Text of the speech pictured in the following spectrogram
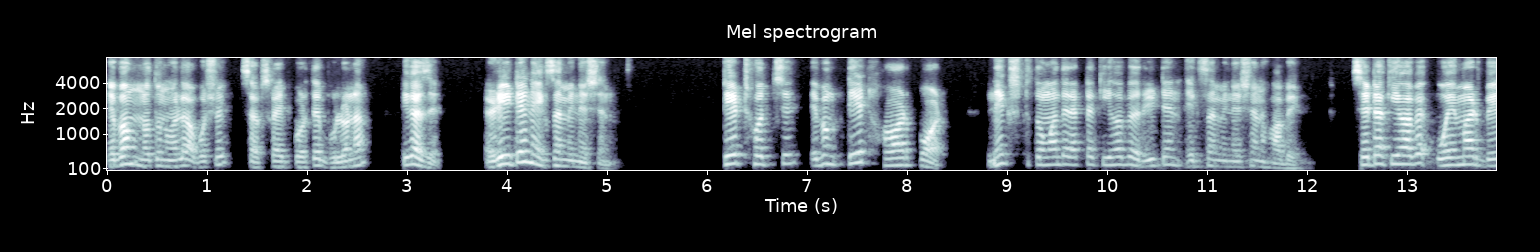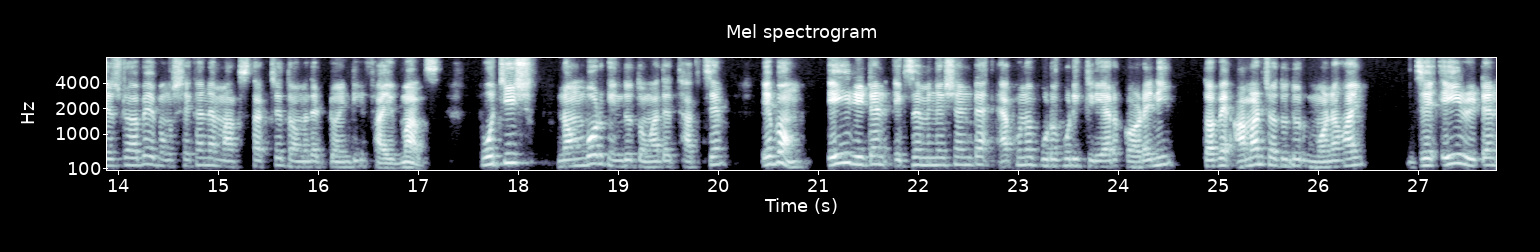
এবং নতুন হলে অবশ্যই সাবস্ক্রাইব করতে ভুলো না। ঠিক আছে? রিটেন এক্সামিনেশন টেট হচ্ছে এবং টেট হওয়ার পর নেক্সট তোমাদের একটা কি হবে? রিটেন এক্সামিনেশন হবে। সেটা কি হবে? ওএমআর বেসড হবে এবং সেখানে মার্কস থাকছে তোমাদের টোয়েন্টি ফাইভ মার্কস পঁচিশ নম্বর কিন্তু তোমাদের থাকছে এবং এই রিটার্ন এক্সামিনেশনটা এখনও পুরোপুরি ক্লিয়ার করেনি। তবে আমার যতদূর মনে হয় যে এই রিটার্ন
